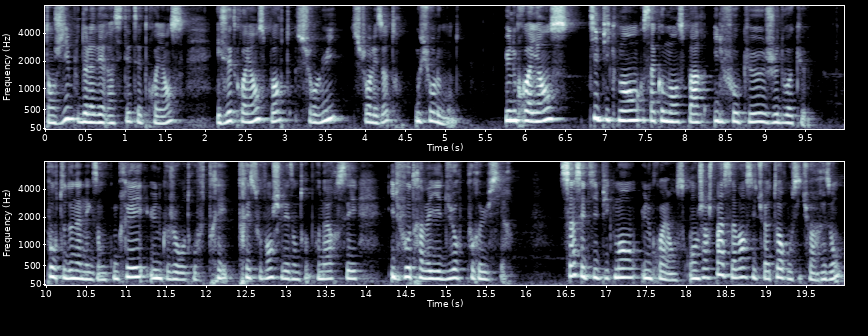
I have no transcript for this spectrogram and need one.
tangible de la véracité de cette croyance, et cette croyance porte sur lui, sur les autres ou sur le monde. Une croyance Typiquement, ça commence par il faut que, je dois que. Pour te donner un exemple concret, une que je retrouve très, très souvent chez les entrepreneurs, c'est il faut travailler dur pour réussir. Ça, c'est typiquement une croyance. On ne cherche pas à savoir si tu as tort ou si tu as raison.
